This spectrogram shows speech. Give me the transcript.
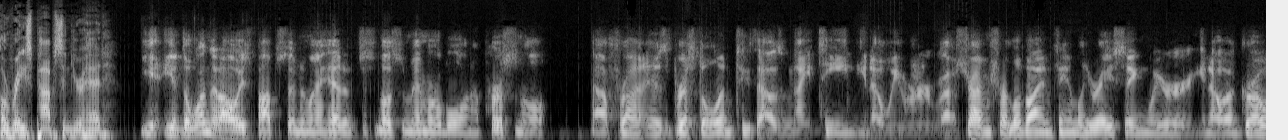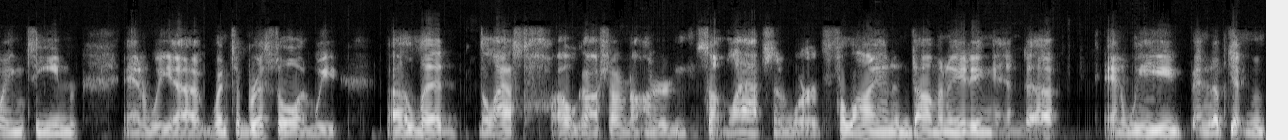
a race pops in your head? Yeah, the one that always pops into my head of just most memorable on a personal uh, front is Bristol in 2019. You know, we were I was driving for Leavine Family Racing. We were you know a growing team, and we uh, went to Bristol and we uh, led the last oh gosh I don't know hundred and something laps, and we're flying and dominating, and uh, and we ended up getting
